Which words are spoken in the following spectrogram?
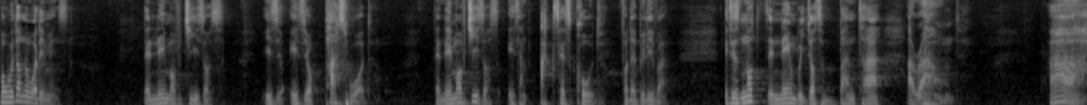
but we don't know what it means. The name of Jesus is is your password. The name of Jesus is an access code for the believer. It is not a name we just banter around. Ah,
